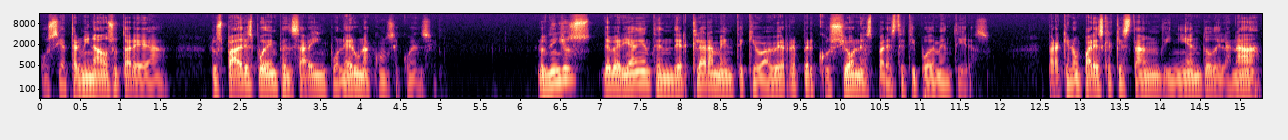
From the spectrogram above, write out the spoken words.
o si ha terminado su tarea, los padres pueden pensar e imponer una consecuencia. Los niños deberían entender claramente que va a haber repercusiones para este tipo de mentiras, para que no parezca que están viniendo de la nada.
